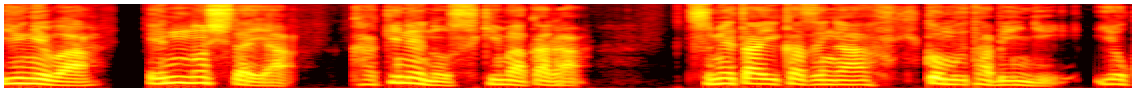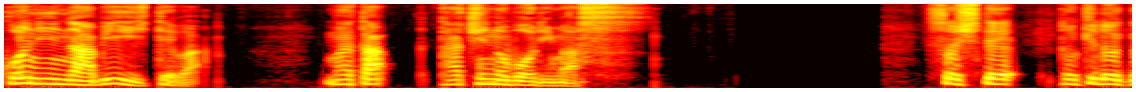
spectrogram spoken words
湯気は縁の下や垣根の隙間から冷たい風が吹き込むたびに横になびいてはまた立ち上りますそして時々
